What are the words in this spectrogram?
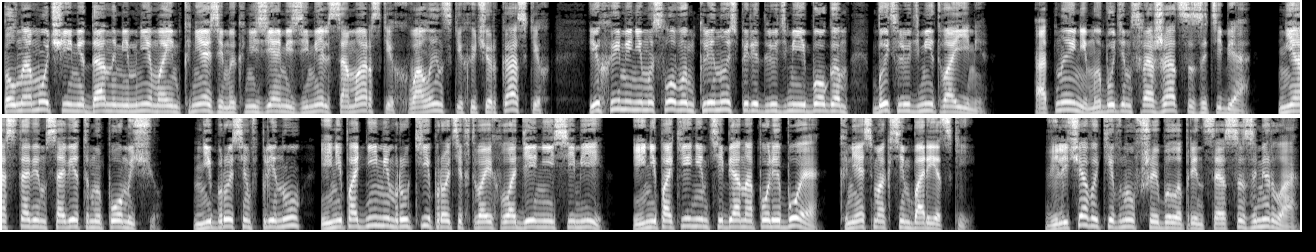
«Полномочиями, данными мне моим князем и князьями земель самарских, хвалынских и черкасских, их именем и словом клянусь перед людьми и Богом быть людьми твоими. Отныне мы будем сражаться за тебя, не оставим советом и помощью, не бросим в плену и не поднимем руки против твоих владений и семьи, и не покинем тебя на поле боя, князь Максим Борецкий». Величаво кивнувшая была принцесса замерла.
